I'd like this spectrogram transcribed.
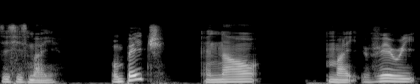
This is my homepage and now my very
